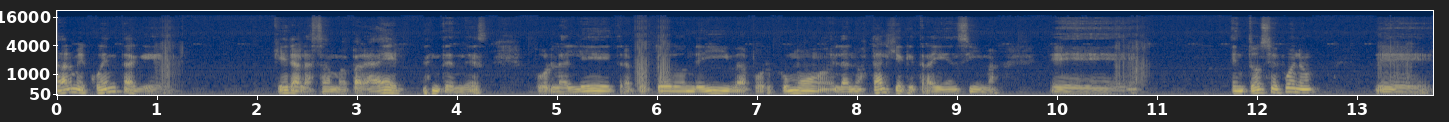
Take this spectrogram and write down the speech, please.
darme cuenta que, que, era la samba para él, ¿entendés? Por la letra, por todo donde iba, por cómo la nostalgia que traía encima. Eh, entonces, bueno, eh,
